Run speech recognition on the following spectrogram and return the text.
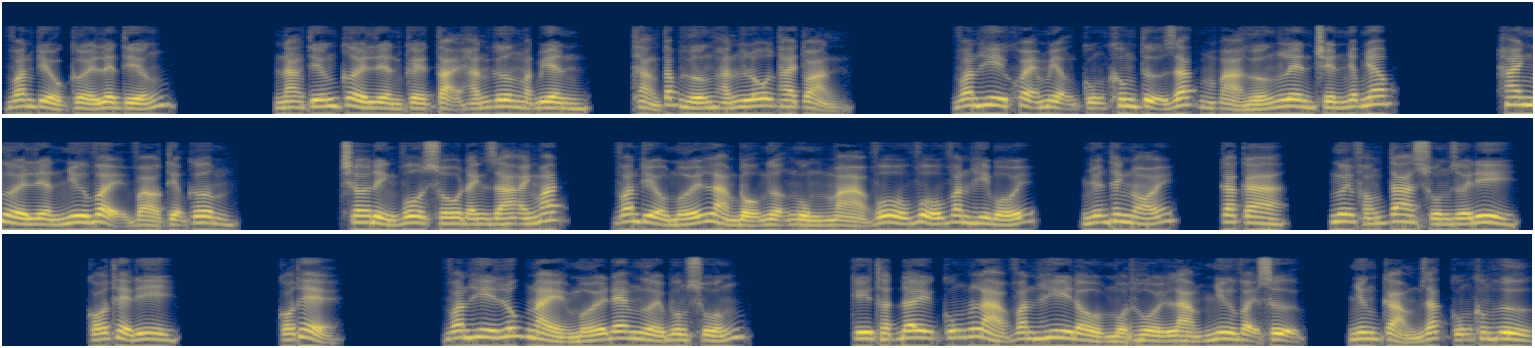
Văn Kiều cười lên tiếng. Nàng tiếng cười liền kề tại hắn gương mặt biên, thẳng tắp hướng hắn lỗ thai toàn. Văn Hy khỏe miệng cũng không tự giác mà hướng lên trên nhấp nhấp. Hai người liền như vậy vào tiệm cơm. Chờ đỉnh vô số đánh giá ánh mắt, Văn tiểu mới làm bộ ngượng ngùng mà vô vô Văn Hy bối. Nguyễn Thanh nói, ca ca, ngươi phóng ta xuống dưới đi. Có thể đi. Có thể. Văn Hy lúc này mới đem người buông xuống. Kỳ thật đây cũng là Văn Hy đầu một hồi làm như vậy sự, nhưng cảm giác cũng không hư.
